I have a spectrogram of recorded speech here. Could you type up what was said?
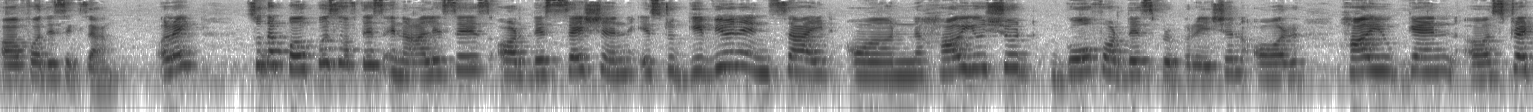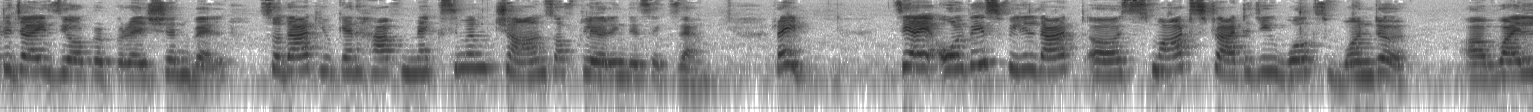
uh, for this exam. Alright. So the purpose of this analysis or this session is to give you an insight on how you should go for this preparation or how you can uh, strategize your preparation well so that you can have maximum chance of clearing this exam. Right? See i always feel that uh, smart strategy works wonder uh, while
